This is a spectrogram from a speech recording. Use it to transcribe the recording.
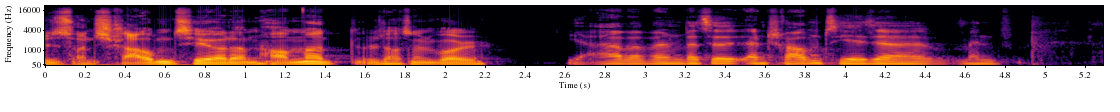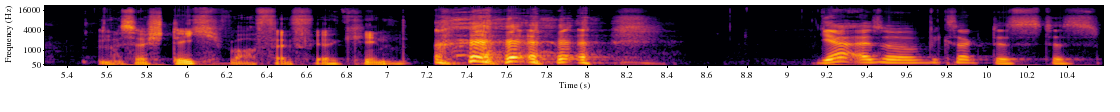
so ein Schraubenzieher oder ein Hammer lassen wohl. Ja, aber wenn was ein Schraubenzieher ist ja, mein, Das ist eine Stichwaffe für ein Kind. ja, also wie gesagt, das, das,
